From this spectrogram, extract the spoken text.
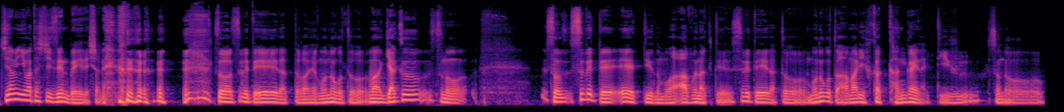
ちなみに私全部 A でしたね そう、すべて A だった場合、物事、まあ逆、その、そう、すべて A っていうのも危なくて、すべて A だと物事をあまり深く考えないっていう、その、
